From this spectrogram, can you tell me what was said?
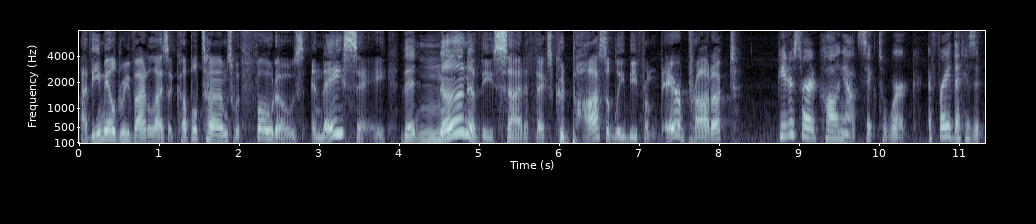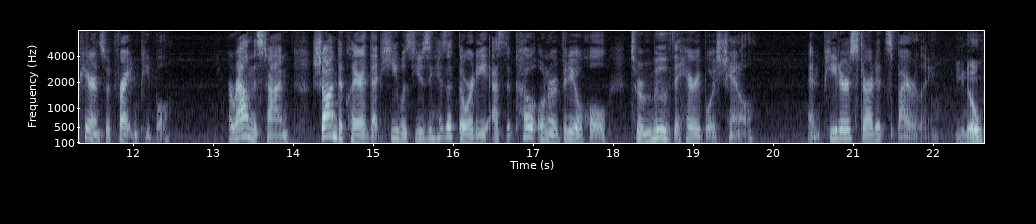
I've emailed Revitalize a couple times with photos, and they say that none of these side effects could possibly be from their product. Peter started calling out sick to work, afraid that his appearance would frighten people. Around this time, Sean declared that he was using his authority as the co owner of Video Hole to remove the Hairy Boys channel. And Peter started spiraling. You know,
